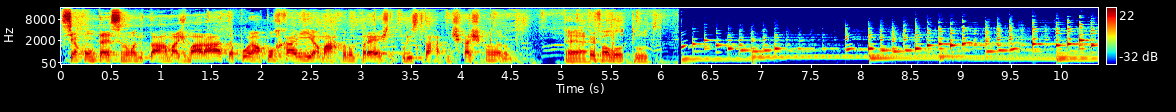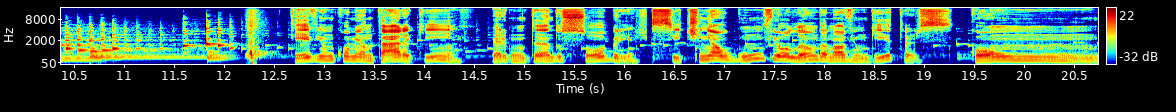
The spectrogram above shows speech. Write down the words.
Se acontece numa guitarra mais barata, pô, é uma porcaria, a marca não presta, por isso que tá descascando. É, falou tudo. Teve um comentário aqui perguntando sobre se tinha algum violão da 91 Guitars com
